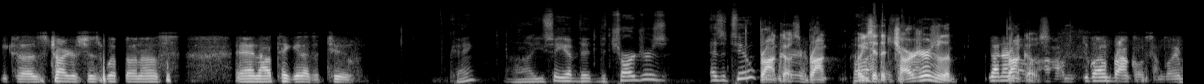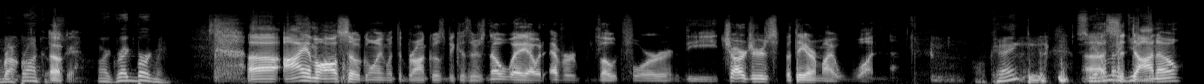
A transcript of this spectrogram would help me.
because Chargers just whipped on us, and I'll take it as a two. Okay. Uh, you say you have the, the Chargers as a two? Broncos. Bron- oh, you said the Chargers or the No, no, Broncos? no. I'm going Broncos. I'm going Broncos. Broncos. Okay. All right, Greg Bergman. Uh, I am also going with the Broncos because there's no way I would ever vote for the Chargers, but they are my one. Okay. See, Uh, I'm give Sedano.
